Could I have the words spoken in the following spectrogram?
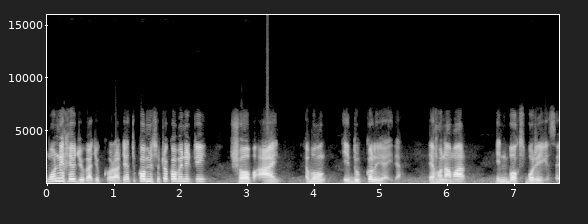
মনে কেউ যোগাযোগ করা, যেহেতু কমি, ছোট কমিউনিটি সব আইন এবং এই দুঃখ লইয়াইরা এখন আমার ইনবক্স ভরে গেছে।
